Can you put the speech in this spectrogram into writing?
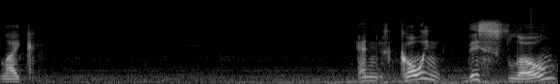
like... And going this slow?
